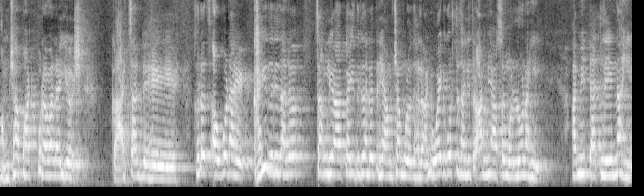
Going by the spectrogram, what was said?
आमच्या पाठपुराव्याला यश. काय चाललं हे? खरंच अवघड आहे. काही जरी झालं चांगली काही जरी झालं तर हे आमच्यामुळं झालं. आणि वाईट गोष्ट झाली तर आम्ही असं म्हणलो नाही. आम्ही त्यातले नाही.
